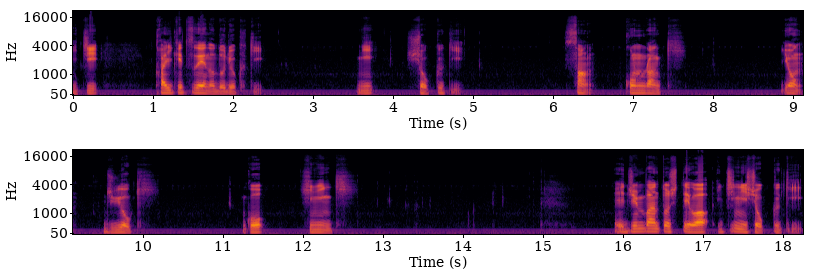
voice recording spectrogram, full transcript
1解決への努力期。2ショック期。3混乱期。4需要期。5否認期。え順番としては1にショック期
